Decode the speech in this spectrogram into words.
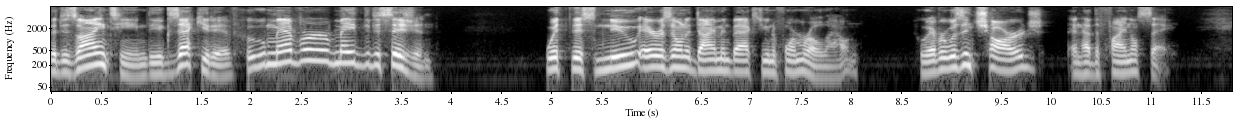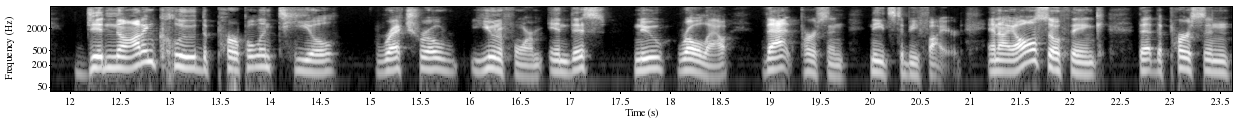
the design team, the executive, whomever made the decision with this new Arizona Diamondbacks uniform rollout, whoever was in charge and had the final say, did not include the purple and teal retro uniform in this new rollout. That person needs to be fired. And I also think that the person,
